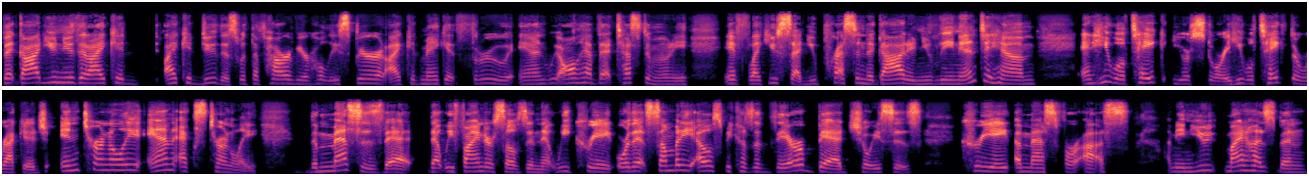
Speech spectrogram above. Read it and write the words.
But God, you knew that I could I could do this with the power of your Holy Spirit. I could make it through. And we all have that testimony. If, like you said, you press into God and you lean into Him, and He will take your story, He will take the wreckage internally and externally. The messes that that we find ourselves in that we create, or that somebody else, because of their bad choices, create a mess for us. I mean, you, my husband,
